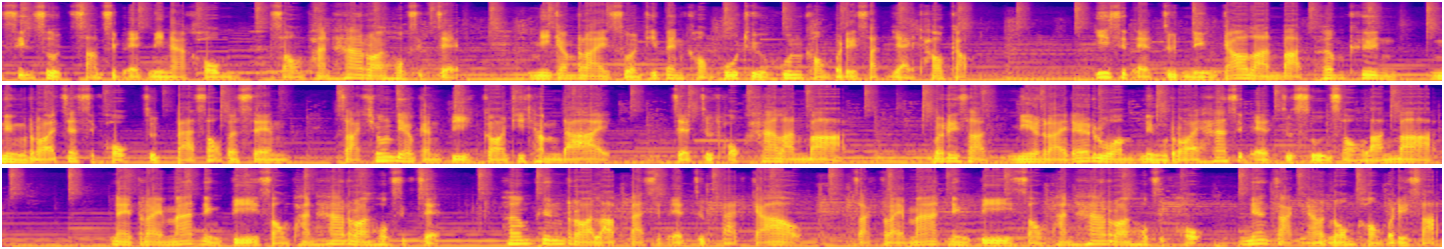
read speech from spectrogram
1 สิ้นสุด 31 มีนาคม 2567 มีกำไรส่วนที่เป็นของผู้ถือหุ้นของบริษัทใหญ่เท่ากับ 21.19 ล้านบาทเพิ่มขึ้น 176.82%จากช่วงเดียวกันปีก่อนที่ทำได้ 7.65 ล้านบาท บริษัทมีรายได้รวม 151.02 ล้านบาท ในไตรมาส 1 ปี 2567 พิ่มขึ้นร้อยละ 81.89 จากไตรมาส 1 ปี 2566 เนื่องจากแนวโน้มของบริษัท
